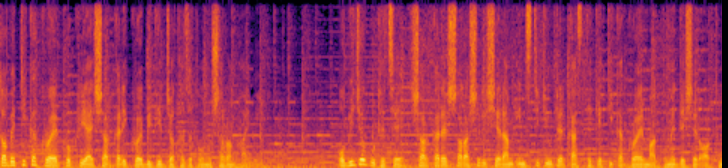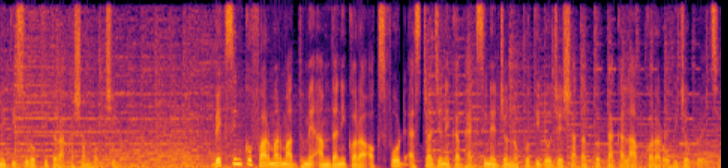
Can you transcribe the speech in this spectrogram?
তবে টিকা ক্রয়ের প্রক্রিয়ায় সরকারি ক্রয়বিধির যথাযথ অনুসরণ হয়নি। অভিযোগ উঠেছে, সরকারের সরাসরি সেরাম ইনস্টিটিউটের কাছ থেকে টিকা ক্রয়ের মাধ্যমে দেশের অর্থনীতি সুরক্ষিত রাখা সম্ভব ছিল। বেক্সিমকো ফার্মার মাধ্যমে আমদানি করা অক্সফোর্ড অ্যাস্ট্রাজেনেকা ভ্যাকসিনের জন্য প্রতি ডোজে সাতাত্তর টাকা লাভ করার অভিযোগ রয়েছে।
